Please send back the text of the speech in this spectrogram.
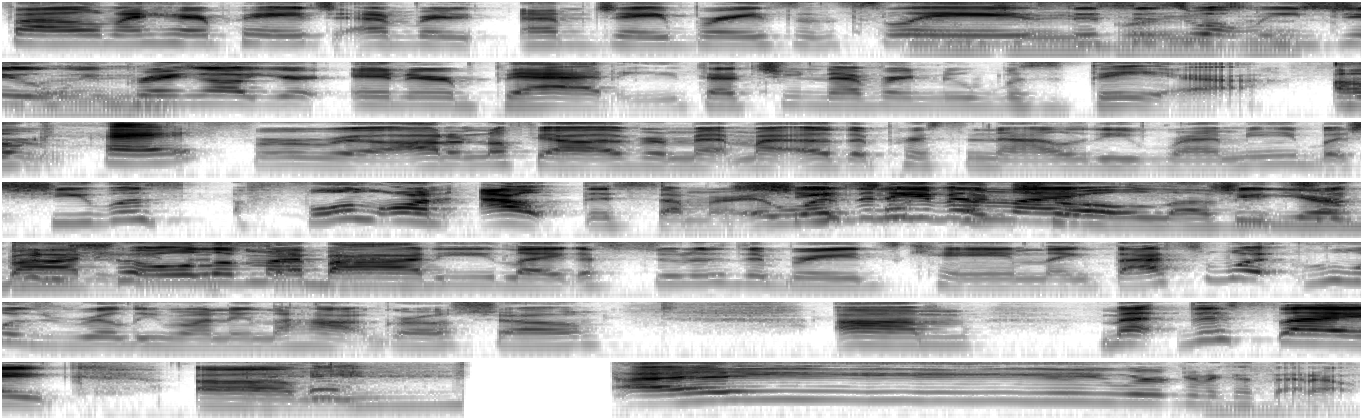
Follow my hair page, MJ Braids and Slays. MJ this is what we and do. We bring out your inner baddie that you never knew was there. Okay. For real. I don't know if y'all ever met my other personality, Remy, but she was full on out this summer. It She wasn't took even control like of she your took body control of my summer. body. Like as soon as the braids came, like that's what who was really running the hot girl show. Um, met this like um I we're gonna cut that out.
